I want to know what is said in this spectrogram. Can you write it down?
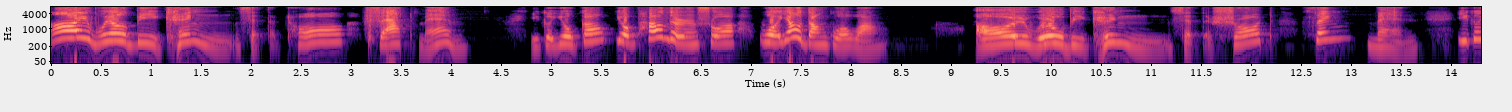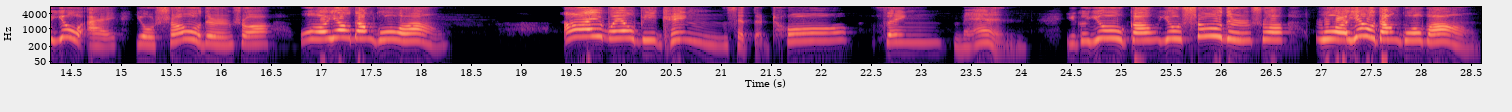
I will be king," said the tall, fat man. 一个又高又胖的人说：“我要当国王。” I will be king," said the short, thin man. 一个又矮又瘦的人说：“我要当国王。” I will be king," said the tall, thin man. 一个又高又瘦的人说：“我要当国王。”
